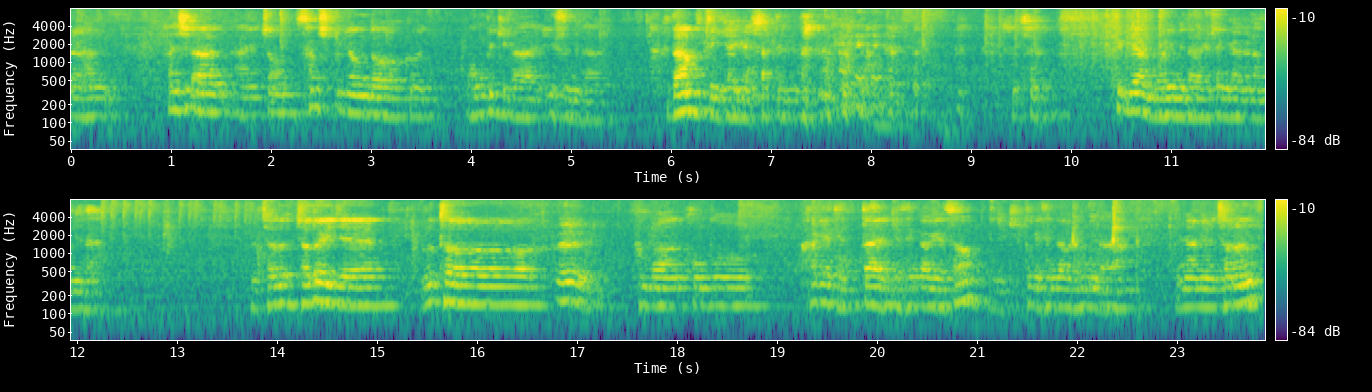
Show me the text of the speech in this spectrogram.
한, 한 시간 아니 좀 30분 정도 그 공백기가 있습니다. 그 다음부터 이야기가 시작됩니다. 그렇죠. 특이한 모임이다 이렇게 생각을 합니다. 저도, 저도 이제 루터를 한번 공부하게 됐다 이렇게 생각해서 이제 기쁘게 생각을 합니다. 왜냐하면 저는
